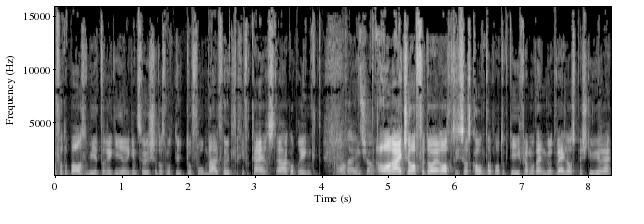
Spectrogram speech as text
von der Baselbieter Regierung inzwischen, dass man die Leute auf umweltfreundliche Verkehrsträger bringt. Anreiz schaffen. Anreiz schaffen, da erachten sie es als kontraproduktiv, wenn man dann würde Velos besteuern.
